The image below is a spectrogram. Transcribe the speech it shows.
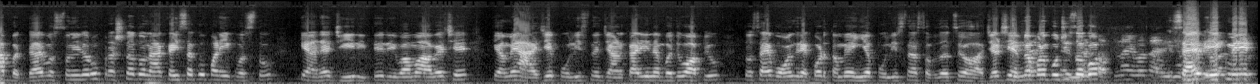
આ બધા વસ્તુની જરૂર. પ્રશ્ન તો ના કહી શકું, પણ એક વસ્તુ કે આને જે રીતે લેવામાં આવે છે કે અમે આજે પોલીસને જાણકારીને બધું આપ્યું, તો સાહેબ ઓન રેકોર્ડ તમે અહીંયા પોલીસના સદસ્યો હાજર છે. એમને પણ પૂછી શકો. સાહેબ, એક મિનિટ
